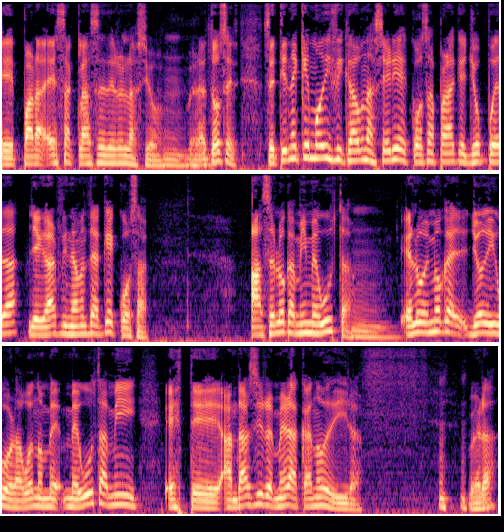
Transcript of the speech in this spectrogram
eh, para esa clase de relación. Entonces, se tiene que modificar una serie de cosas para que yo pueda llegar finalmente a qué cosa. hacer lo que a mí me gusta. Mm. Es lo mismo que yo digo, ¿verdad? Bueno, me, me gusta a mí este, andar sin remera acá no de ira. ¿Verdad?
